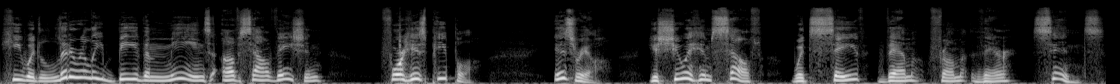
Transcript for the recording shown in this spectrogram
he would literally be the means of salvation for his people, Israel. Yeshua himself would save them from their sins.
